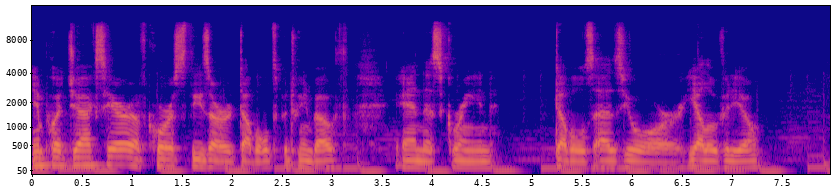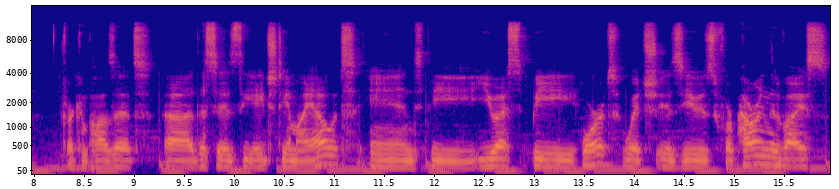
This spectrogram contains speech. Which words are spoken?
input jacks here. Of course, these are doubled between both. And this green doubles as your yellow video for composite. Uh, this is the HDMI out and the USB port, which is used for powering the device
